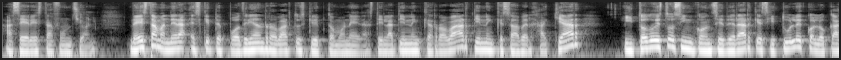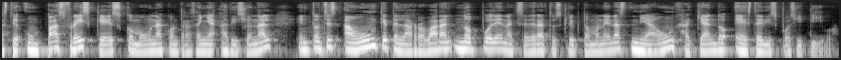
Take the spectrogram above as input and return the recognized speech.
hacer esta función. De esta manera es que te podrían robar tus criptomonedas. Te la tienen que robar, tienen que saber hackear y todo esto sin considerar que si tú le colocaste un passphrase, que es como una contraseña adicional, entonces aunque te la robaran no pueden acceder a tus criptomonedas ni aún hackeando este dispositivo.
